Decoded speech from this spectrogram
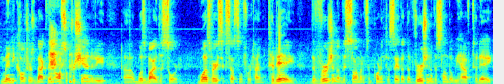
many cultures back then, also Christianity uh, was by the sword, was very successful for a time. Today, the version of Islam, and it's important to say that the version of Islam that we have today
